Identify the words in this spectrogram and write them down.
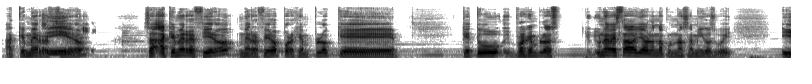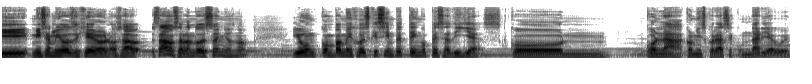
¿A qué me refiero? o sea, ¿a qué me refiero? Me refiero, por ejemplo, que. Que tú, por ejemplo, una vez estaba yo hablando con unos amigos, güey. Y mis amigos dijeron, o sea, estábamos hablando de sueños, ¿no? Y un compa me dijo, es que siempre tengo pesadillas con. Con la. con mi escuela secundaria, güey.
